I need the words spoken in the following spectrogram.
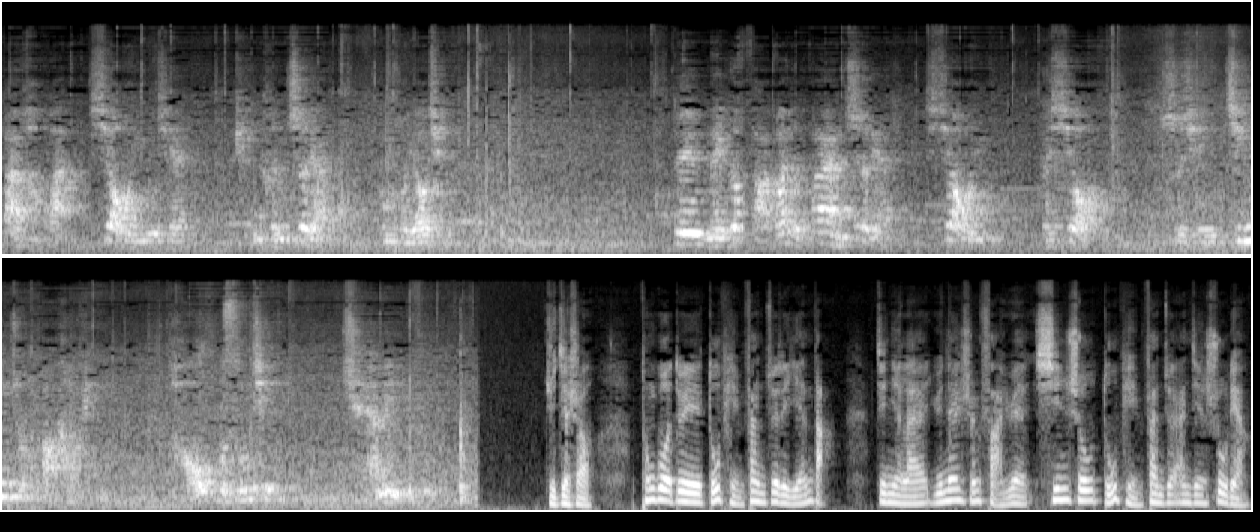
办好案、效率优先、平衡质量的工作要求。对每个法官的办案质量、效率和效果实行精准化考评，毫不松懈。全力以赴。据介绍，通过对毒品犯罪的严打，近年来云南省法院新收毒品犯罪案件数量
